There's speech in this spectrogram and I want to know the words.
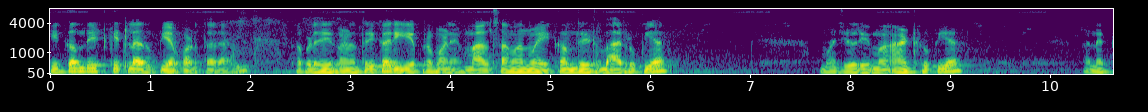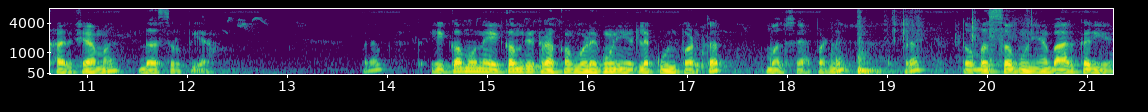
એકમ દીઠ કેટલા રૂપિયા પડતર આવી? તો આપણે જે ગણતરી કરી એ પ્રમાણે માલસામાનમાં એકમ દીઠ બાર રૂપિયા, મજૂરીમાં આઠ રૂપિયા અને ખર્ચામાં દસ રૂપિયા. બરાબર? એકમોને એકમ દીઠ રકમ વડે ગુણીએ એટલે કુલ પડતર મળશે આપણને. બરાબર? તો બસો ગુણ્યા બાર કરીએ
